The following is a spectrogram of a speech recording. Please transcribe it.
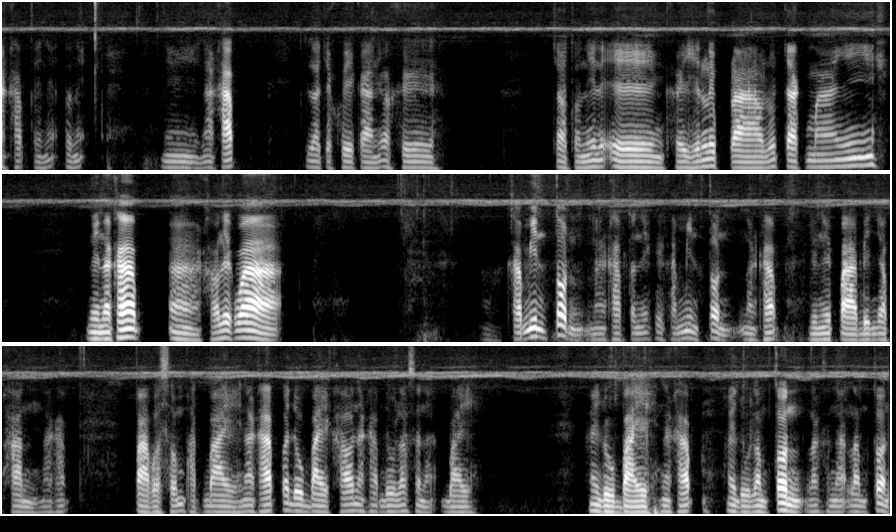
นะครับตัวนี้ตัวนี้นี่นะครับ เราจะคุยกันก็คือ เจ้าตัวนี้เองเคยเห็นหรือเปล่ารู้จักไหมนี่นะครับอ่าเขาเรียกว่าขมิ้นต้นนะครับตัวนี้คือขมิ้นต้นนะครับ อยู่ในป่าเบญจพรรณนะครับ ป่าผสมผัดใบนะครับ ก็ดูใบเขานะครับ ดูลักษณะใบ ให้ดูใบนะครับ ให้ดูลำต้น ลักษณะลำต้น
